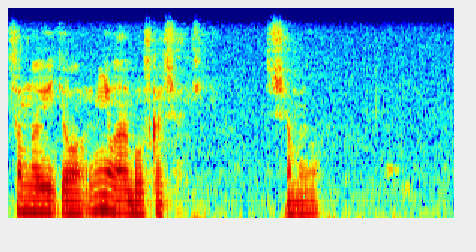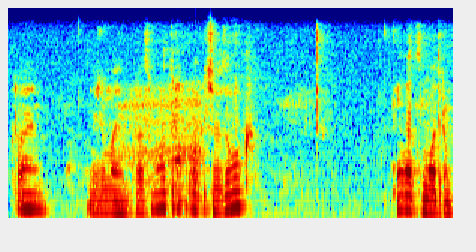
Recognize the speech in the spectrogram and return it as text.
со мной видео, и мне его надо было скачать. Сейчас мы его откроем, нажимаем просмотр, выключим звук. И вот смотрим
